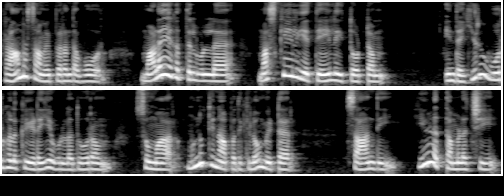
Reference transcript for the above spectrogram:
ராமசாமி பிறந்த ஊர் மலையகத்தில் உள்ள மஸ்கேலிய தேயிலை தோட்டம். இந்த இரு ஊர்களுக்கு இடையே உள்ள தூரம் சுமார் முந்நூற்றி நாற்பது கிலோமீட்டர். சாந்தி ஈழத் தமிழச்சி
